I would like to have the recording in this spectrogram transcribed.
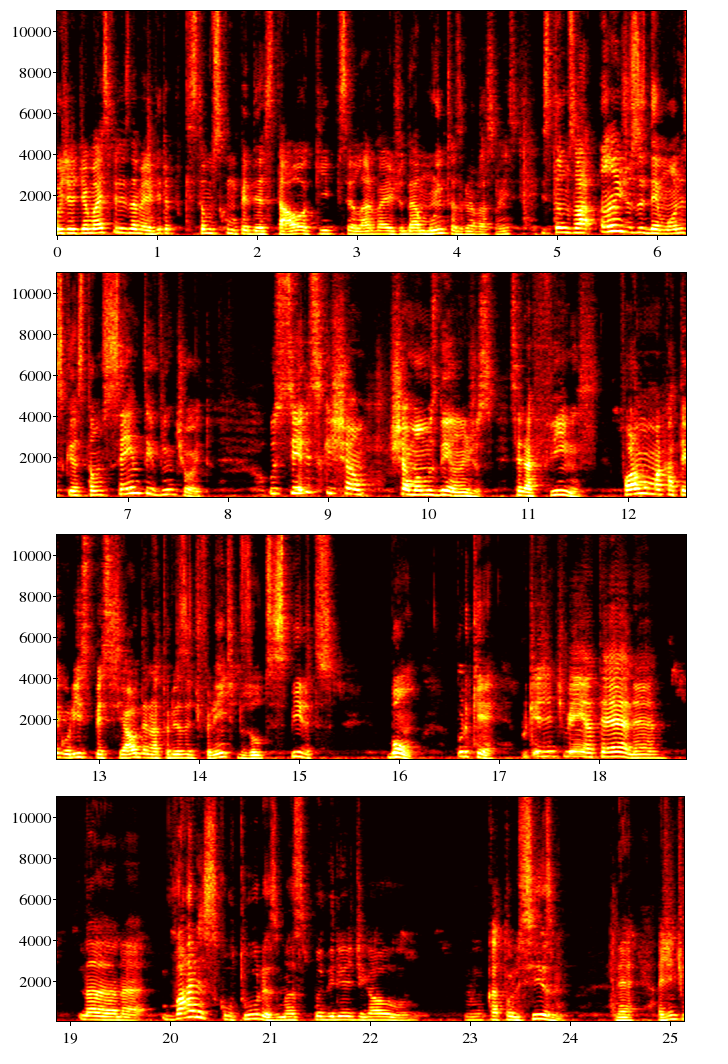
Hoje é o dia mais feliz da minha vida porque estamos com um pedestal aqui, celular vai ajudar muito as gravações. Estamos lá, Anjos e Demônios, questão 128. Os seres que cham chamamos de anjos, serafins, formam uma categoria especial de natureza diferente dos outros espíritos? Bom, por quê? Porque a gente vem até, né, na, na várias culturas, mas poderia dizer o, o catolicismo, né? A gente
